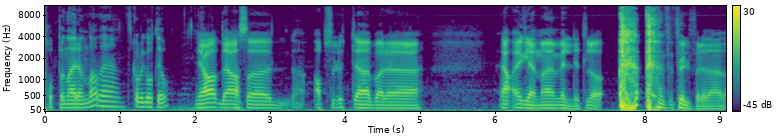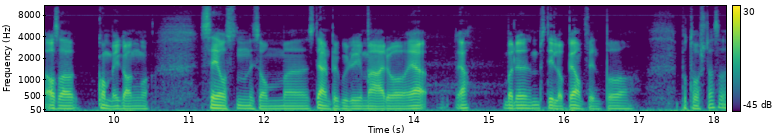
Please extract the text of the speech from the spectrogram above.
toppen her ennå. Det skal bli godt, det òg. Ja, det er altså Absolutt. Jeg bare Ja, jeg gleder meg veldig til å fullføre det. Altså komme i gang og se åssen liksom, eh, stjernepublikummet er. Og ja, ja, bare stille opp i Amfinn på, på torsdag, så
